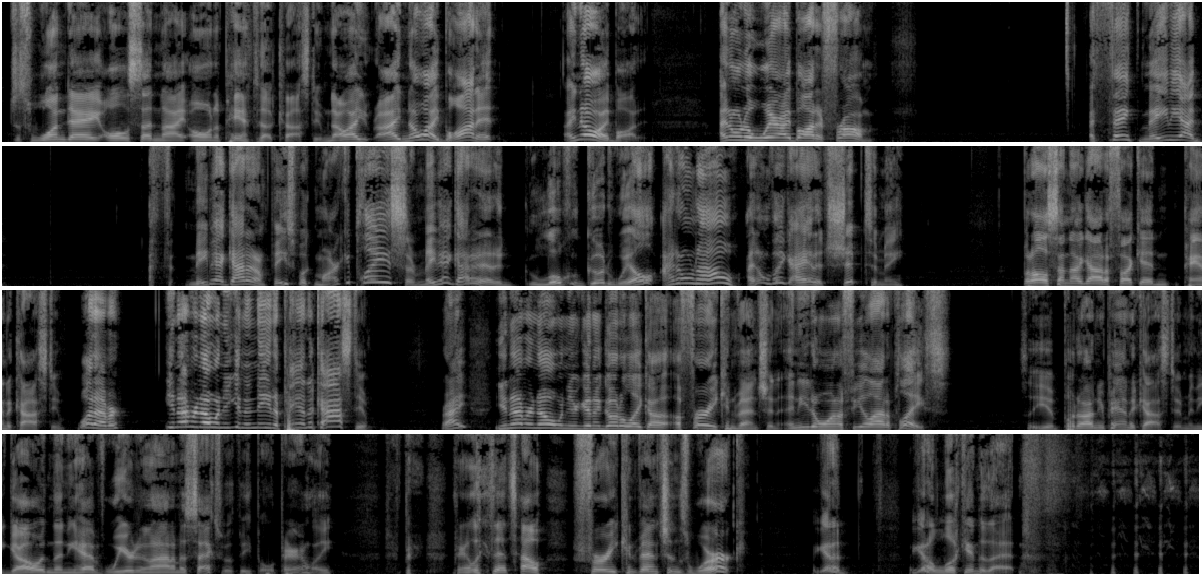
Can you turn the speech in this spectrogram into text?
Just one day, all of a sudden, I own a panda costume. Now, I, I know I bought it. I know I bought it. I don't know where I bought it from. I think maybe I maybe I got it on Facebook Marketplace, or maybe I got it at a local Goodwill. I don't know. I don't think I had it shipped to me. but all of a sudden I got a fucking panda costume. Whatever. You never know when you're going to need a panda costume, right? You never know when you're going to go to like a, a furry convention and you don't want to feel out of place. So you put on your panda costume and you go and then you have weird anonymous sex with people, apparently. apparently that's how furry conventions work. I gotta I gotta look into that.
